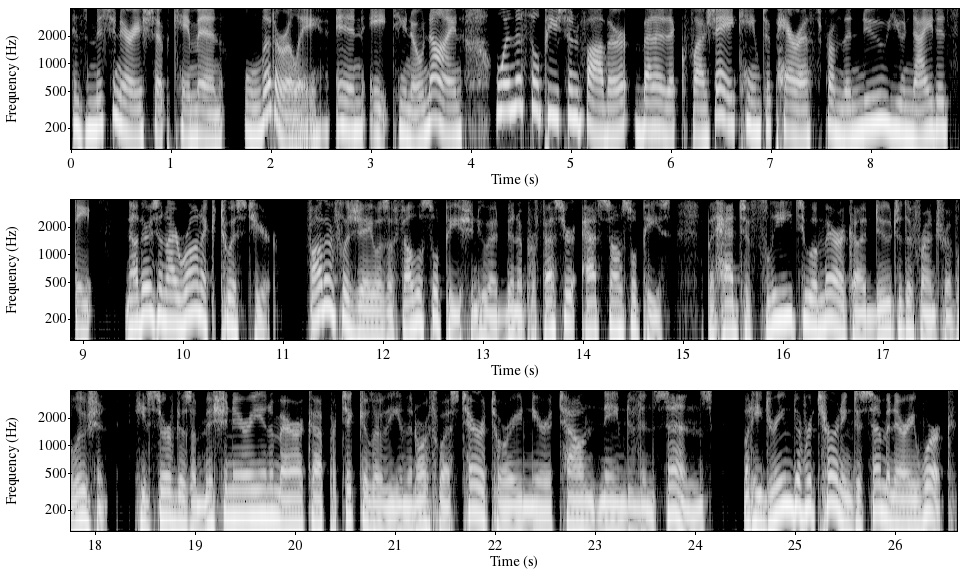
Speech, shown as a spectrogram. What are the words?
His missionary ship came in, literally, in 1809 when the Sulpician father, Benedict Flaget, came to Paris from the new United States. Now there's an ironic twist here. Father Flaget was a fellow Sulpician who had been a professor at Saint Sulpice, but had to flee to America due to the French Revolution. He'd served as a missionary in America, particularly in the Northwest Territory near a town named Vincennes, but he dreamed of returning to seminary work.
